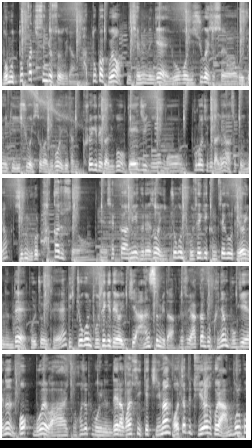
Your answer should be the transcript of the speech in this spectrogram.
너무 똑같이 생겼어요 그냥. 다 똑같고요. 근데 재밌는 게 요거 이슈가 있었어요. ball joint 이슈가 있어가지고 이게 자기 crack이 돼가지고 깨지고 뭐 부러지고 난리가 났었거든요. 지금 이걸 바꿔줬어요. 예, 색감이 그래서 이쪽은 도색이 금색으로 되어 있는데 ball joint에 이쪽은 도색이 되어 있지 않습니다. 그래서 약간 좀 그냥 보기에는 어? 뭐야 아 좀 허접해 보이는데? 라고 할 수 있겠지만 어차피 뒤라서 거의 안 볼 것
